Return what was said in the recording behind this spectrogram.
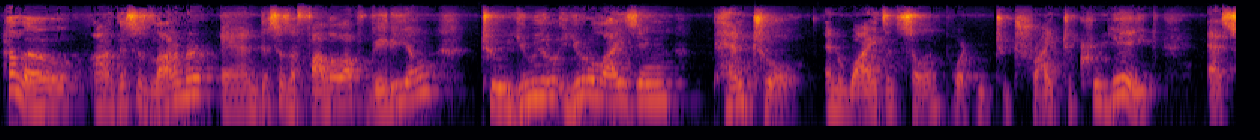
Hello, uh, this is Latimer, and this is a follow-up video to util utilizing pen tool and why is it so important to try to create as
